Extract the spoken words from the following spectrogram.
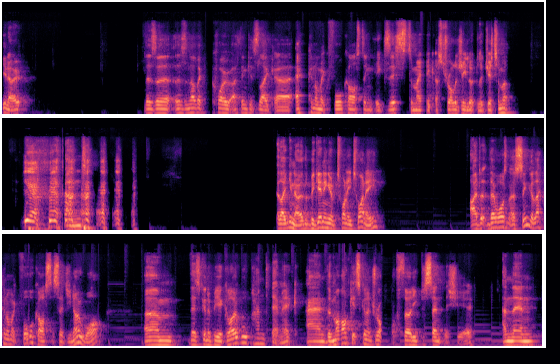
You know, there's a there's another quote. I think it's like uh, economic forecasting exists to make astrology look legitimate. Yeah. And- Like you know, the beginning of 2020, I d- there wasn't a single economic forecast that said, you know what, um, there's going to be a global pandemic and the market's going to drop 30% this year, and then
